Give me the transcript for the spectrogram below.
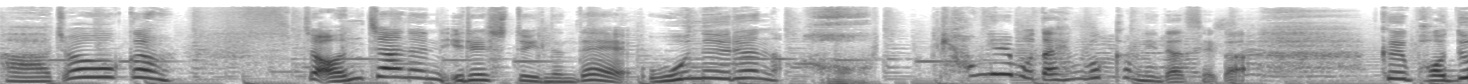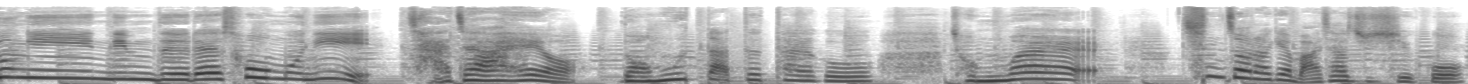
아, 조금, 좀 언짢은 일일 수도 있는데, 오늘은, 어, 평일보다 행복합니다, 제가. 그 버둥이님들의 소문이 자자해요. 너무 따뜻하고 정말 친절하게 맞아주시고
